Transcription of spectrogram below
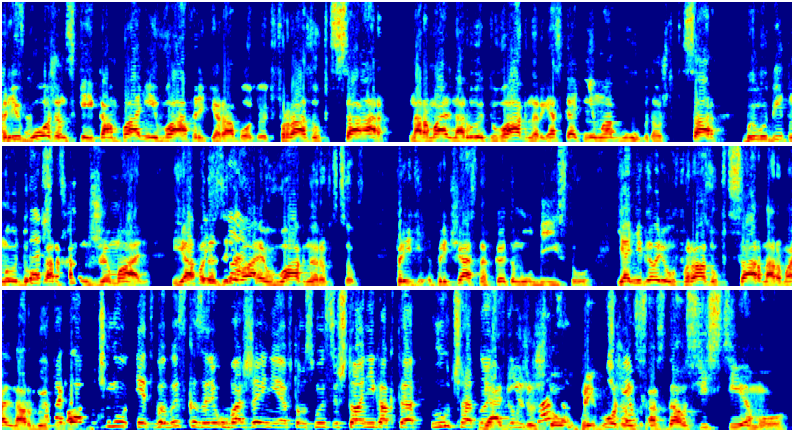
пригожинские компании в Африке работают. Фразу в ЦАР нормально орудует Вагнер, я сказать не могу, потому что в ЦАР был убит мой друг Подожди. Архан Джемаль. Я, я подозреваю понимаю. вагнеровцев при, причастных к этому убийству. Я не говорил фразу «в цар нормально орудует». А тогда почему нет? Вы высказали уважение в том смысле, что они как-то лучше относятся Я вижу, что Пригожин чем... создал систему,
